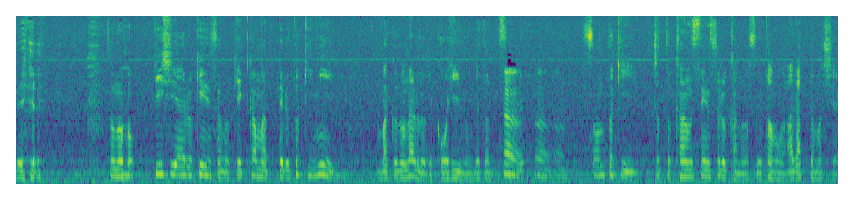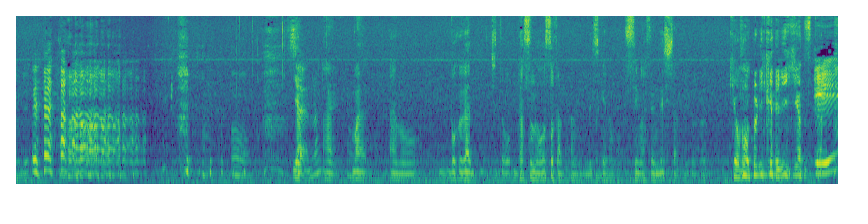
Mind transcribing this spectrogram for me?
てね、で その PCR 検査の結果待ってる時にマクドナルドでコーヒー飲んでたんですうんよね、うんうんその時ちょっと感染する可能性多分上がってましたよね。うん。いやな。はい、まああの僕がちょっと出すの遅かったんですけどもすいませんでしたということで。今日も振り返りいきますか。え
